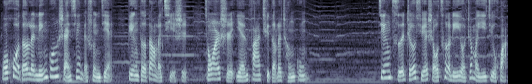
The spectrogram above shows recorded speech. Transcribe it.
我获得了灵光闪现的瞬间，并得到了启示，从而使研发取得了成功。京瓷哲学手册里有这么一句话：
